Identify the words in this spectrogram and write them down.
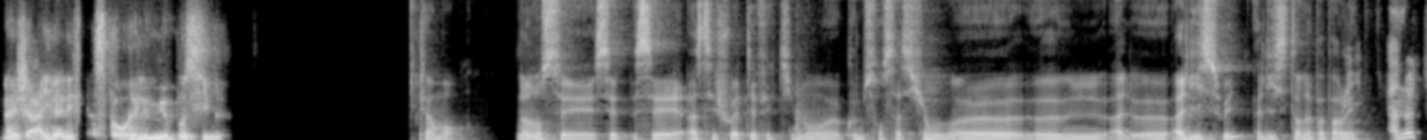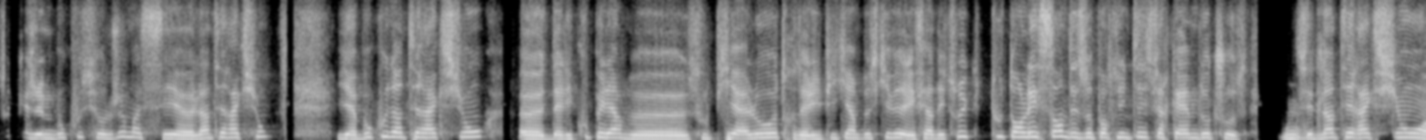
bah, j'arrive à les faire scorer le mieux possible. Clairement. Non, non, c'est assez chouette, effectivement, euh, comme sensation. Euh, euh, Alice, oui Alice, t'en as pas parlé? Un autre truc que j'aime beaucoup sur le jeu, moi, c'est l'interaction. Il y a beaucoup d'interactions, d'aller couper l'herbe sous le pied à l'autre, d'aller piquer un peu ce qu'il veut, d'aller faire des trucs, tout en laissant des opportunités de faire quand même d'autres choses. Mm. C'est de l'interaction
